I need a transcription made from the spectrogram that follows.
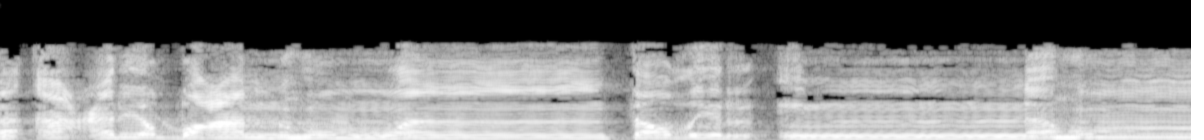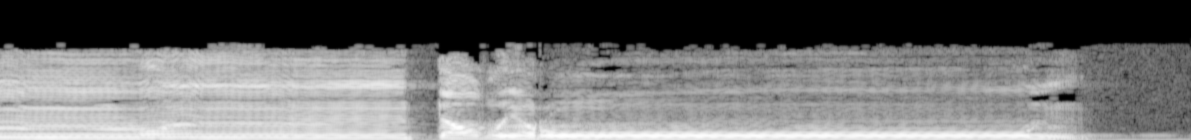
فأعرض عنهم وانتظر إنهم منتظرون.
